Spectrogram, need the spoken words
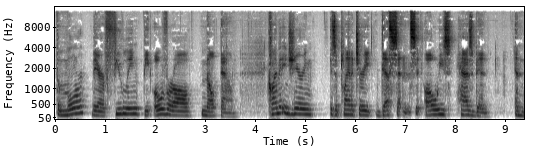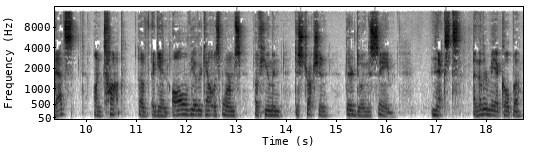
the more they are fueling the overall meltdown. Climate engineering is a planetary death sentence. It always has been. And that's on top of, again, all the other countless forms of human destruction that are doing the same. Next, another mea culpa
